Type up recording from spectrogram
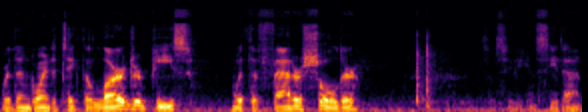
We're then going to take the larger piece with the fatter shoulder. So see if you can see that.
